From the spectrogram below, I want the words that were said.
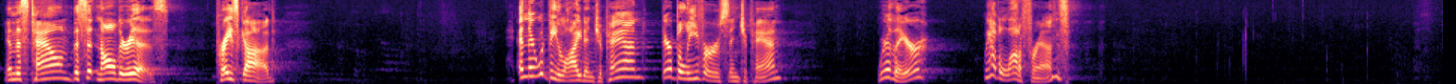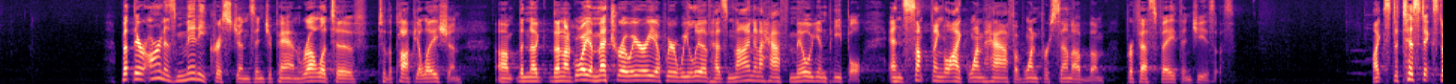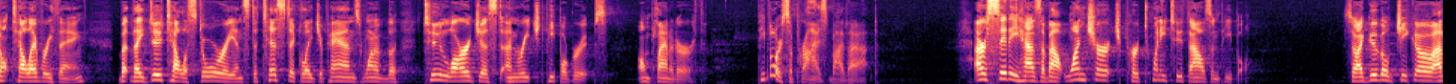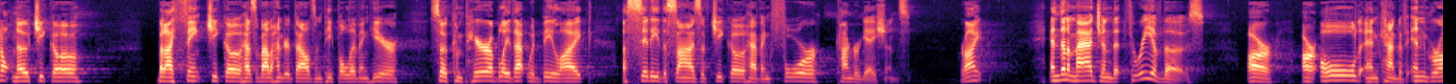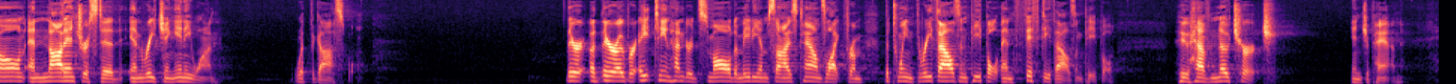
In this town. This isn't all there is. Praise God. And there would be light in Japan. There are believers in Japan. We're there. We have a lot of friends. But there aren't as many Christians in Japan relative to the population. Um, the, the Nagoya metro area where we live has nine and a half million people, and something like one half of 1% of them profess faith in Jesus. Like statistics don't tell everything, but they do tell a story. And statistically, Japan's one of the two largest unreached people groups on planet Earth. People are surprised by that. Our city has about one church per 22,000 people. So I Googled Chico. I don't know Chico, but I think Chico has about 100,000 people living here. So comparably, that would be like a city the size of Chico having four congregations, right? And then imagine that three of those are, are old and kind of ingrown and not interested in reaching anyone with the gospel. There, uh, there are over 1,800 small to medium sized towns, like from between 3,000 people and 50,000 people, who have no church in Japan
